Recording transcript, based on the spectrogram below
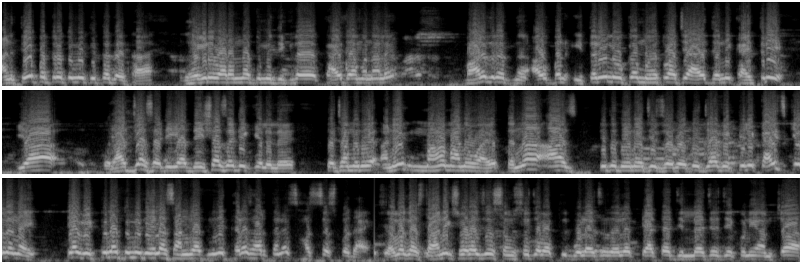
आणि ते पत्र तुम्ही तिथं देता. हेगडेवारांना तुम्ही तिकडं काय द्या म्हणाले? भारतरत्न. अहो पण इतरही लोक महत्त्वाचे आहेत ज्यांनी काहीतरी या राज्यासाठी या देशासाठी केलेलं आहे. त्याच्यामध्ये अनेक महामानव आहेत. त्यांना आज तिथं देण्याची जरूरत आहे ज्या व्यक्तीने काहीच केलं नाही त्या व्यक्तीला तुम्ही द्यायला सांगलात म्हणजे खरंच अर्थाने हास्यास्पद आहे. बघा स्थानिक स्वराज्य संस्थेच्या बाबतीत बोलायचं झालं त्या त्या जिल्ह्याचे जे कोणी आमच्या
